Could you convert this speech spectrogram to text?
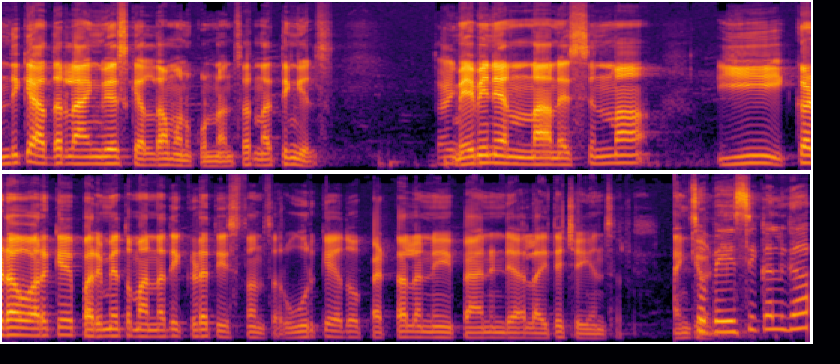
అందుకే అదర్ లాంగ్వేజ్కి వెళ్దాం అనుకున్నాను సార్. నథింగ్ ఎల్స్ మేబీ నేను నా సినిమా ఈ ఇక్కడ వరకే పరిమితం అన్నది ఇక్కడే తీస్తాను సార్. ఊరికే ఏదో పెట్టాలని పాన్ ఇండియాలో అయితే చేయను సార్. థ్యాంక్ సో యూ బేసికల్గా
